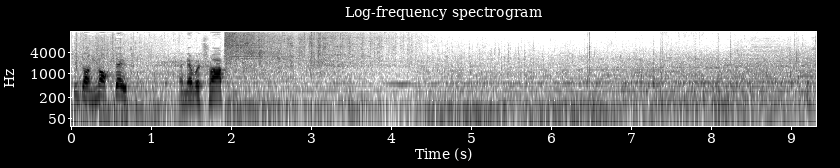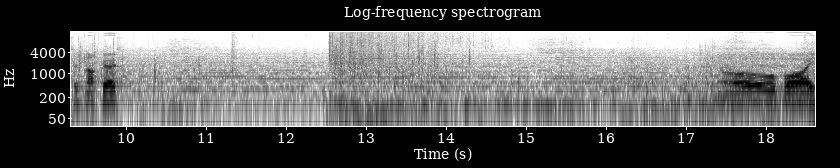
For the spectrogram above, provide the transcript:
She got knocked out and they were trapped. This is not good. Boy.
